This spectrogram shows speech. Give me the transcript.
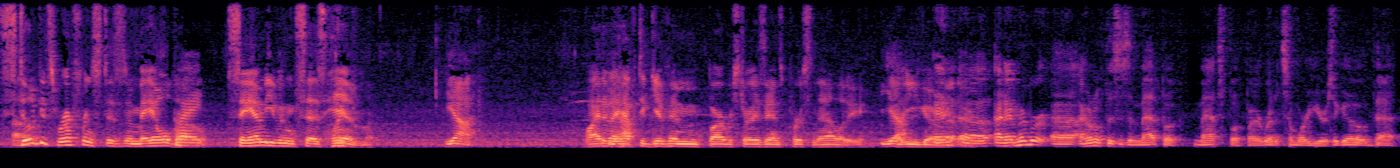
Still gets referenced as a male, though. Right. Sam even says him. Yeah, Why did I have to give him Barbra Streisand's personality Yeah, or ego? and, uh, and I remember uh, I don't know if this is a Matt book, Matt's book, but I read it somewhere years ago that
